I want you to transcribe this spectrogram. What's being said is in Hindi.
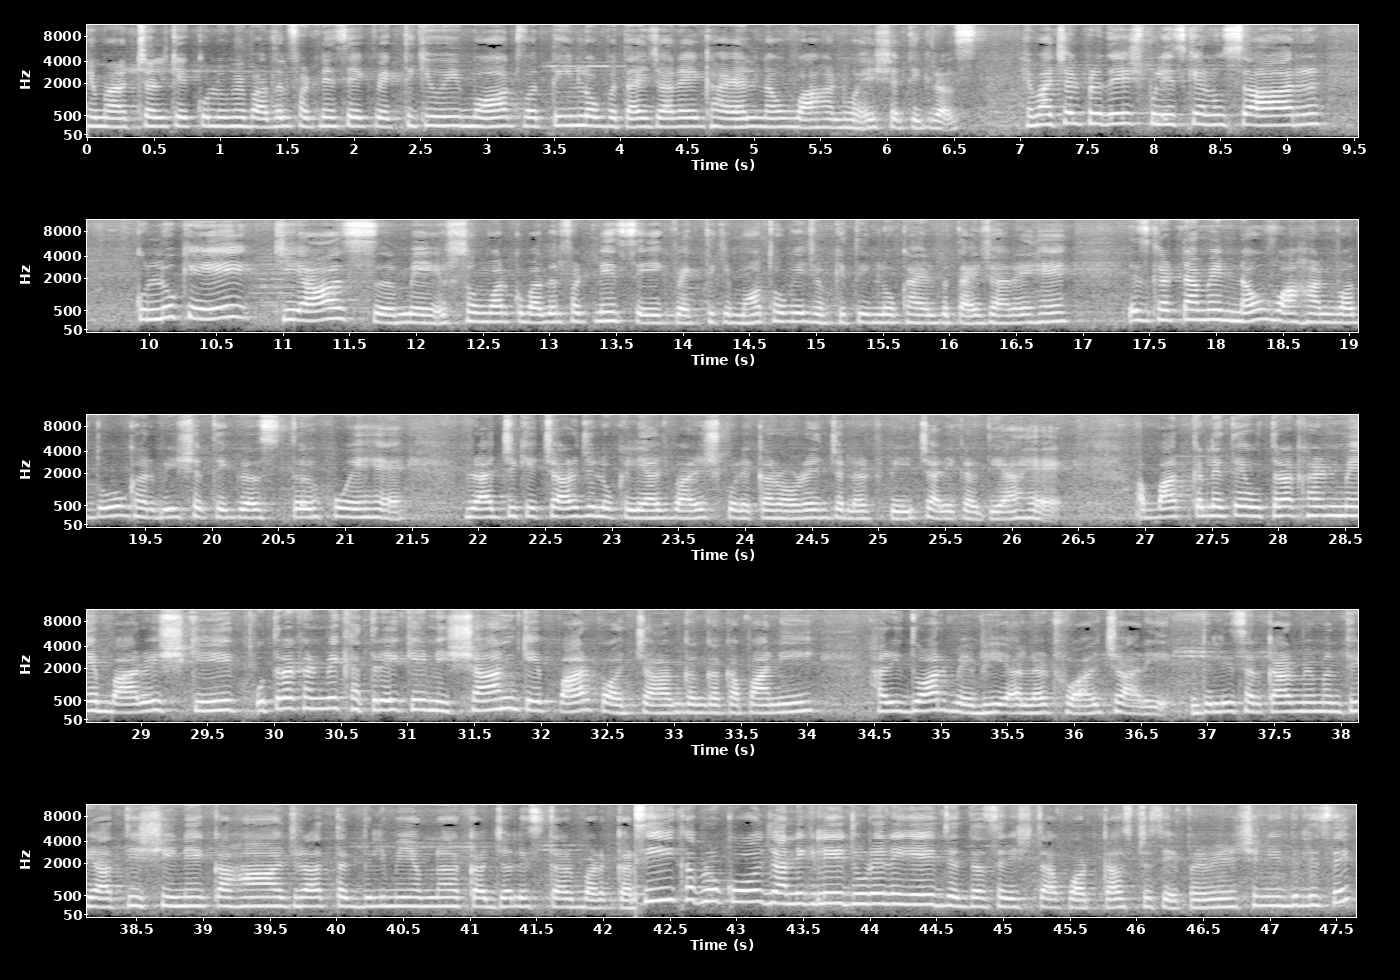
हिमाचल के कुल्लू में बादल फटने से एक व्यक्ति की हुई मौत व तीन लोग बताए जा रहे घायल, नौ वाहन हुए क्षतिग्रस्त। हिमाचल प्रदेश पुलिस के अनुसार कुल्लू के कियास में सोमवार को बादल फटने से एक व्यक्ति की मौत हो गई, जबकि तीन लोग घायल बताए जा रहे हैं। इस घटना में नौ वाहन व दो घर भी क्षतिग्रस्त हुए हैं। राज्य के चार जिलों के लिए आज बारिश को लेकर ऑरेंज अलर्ट भी जारी कर दिया है। अब बात कर लेते हैं उत्तराखंड में बारिश की। उत्तराखंड में खतरे के निशान के पार पहुँचा गंगा का पानी। हरिद्वार में भी अलर्ट हुआ जारी। दिल्ली सरकार में मंत्री आतिशी ने कहा, आज रात तक दिल्ली में यमुना का जल स्तर बढ़कर इसी खबरों को जानने के लिए जुड़े रहिए जनता से रिश्ता पॉडकास्ट से। परवीन दिल्ली से।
